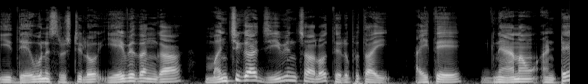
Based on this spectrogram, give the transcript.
ఈ దేవుని సృష్టిలో ఏ విధంగా మంచిగా జీవించాలో తెలుపుతాయి. అయితే జ్ఞానం అంటే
